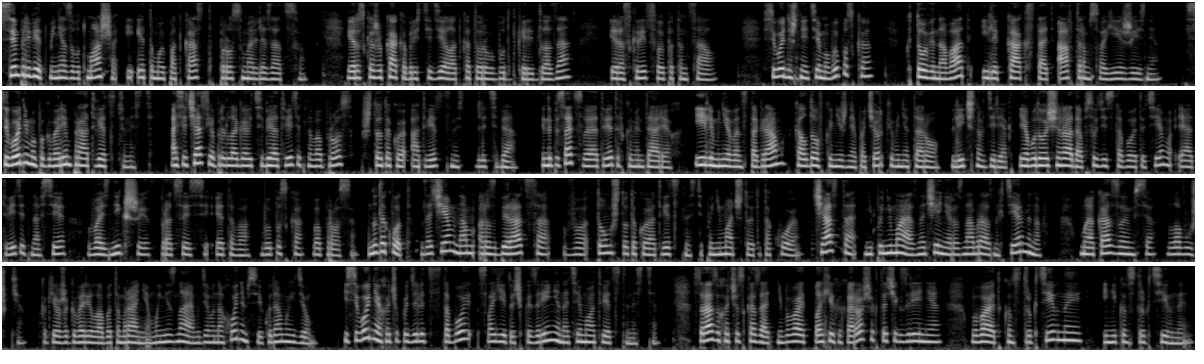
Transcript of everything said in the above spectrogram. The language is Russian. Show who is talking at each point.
Speaker 1: Всем привет, меня зовут Маша, и это мой подкаст про самореализацию. Я расскажу, как обрести дело, от которого будут гореть глаза, и раскрыть свой потенциал. Сегодняшняя тема выпуска – «Кто виноват» или «Как стать автором своей жизни». Сегодня мы поговорим про ответственность. А сейчас я предлагаю тебе ответить на вопрос, что такое ответственность для тебя – и написать свои ответы в комментариях. Или мне в Инстаграм, колдовка нижнее подчеркивание Таро, лично в Директ. Я буду очень рада обсудить с тобой эту тему и ответить на все возникшие в процессе этого выпуска вопросы. Ну так вот, зачем нам разбираться в том, что такое ответственность и понимать, что это такое? Часто, не понимая значения разнообразных терминов, мы оказываемся в ловушке. Как я уже говорила об этом ранее, мы не знаем, где мы находимся и куда мы идем. И сегодня я хочу поделиться с тобой своей точкой зрения на тему ответственности. Сразу хочу сказать, не бывает плохих и хороших точек зрения, бывают конструктивные и неконструктивные,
